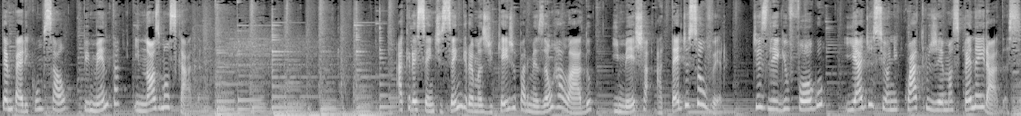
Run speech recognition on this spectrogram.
Tempere com sal, pimenta e noz moscada. Acrescente 100 gramas de queijo parmesão ralado e mexa até dissolver. Desligue o fogo e adicione 4 gemas peneiradas.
